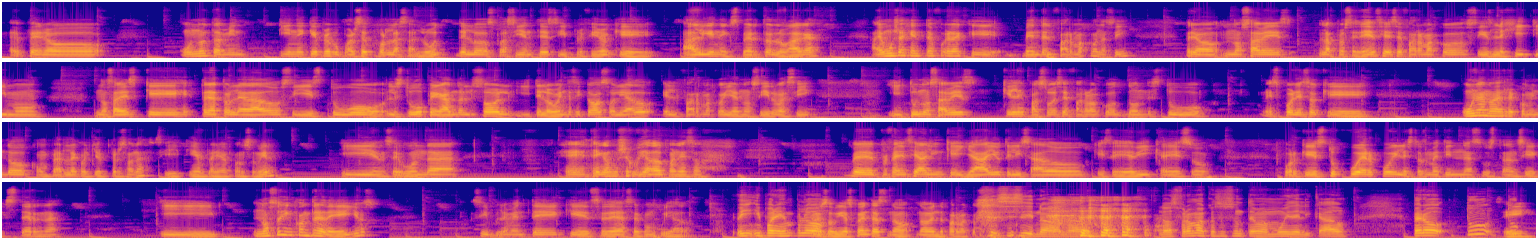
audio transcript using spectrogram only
Eh, pero uno también tiene que preocuparse por la salud de los pacientes y prefiero que alguien experto lo haga. Hay mucha gente afuera que vende el fármaco así, pero no sabes la procedencia de ese fármaco, si es legítimo, no sabes qué trato le ha dado, si estuvo, le estuvo pegando el sol y te lo vende así todo soleado, el fármaco ya no sirve así y tú no sabes qué le pasó a ese fármaco, dónde estuvo. Es por eso que una no les recomiendo comprarle a cualquier persona si tienen planeado consumir. Y en segunda, eh, tengan mucho cuidado con eso. De preferencia a alguien que ya haya utilizado, que se dedica a eso, porque es tu cuerpo y le estás metiendo una sustancia externa. Y no estoy en contra de ellos, simplemente que se debe hacer con cuidado. Y, por ejemplo... Pero subidas cuentas, no, no vendo fármacos. sí, sí, no, no. Los fármacos es un tema muy delicado. Pero tú, sí.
